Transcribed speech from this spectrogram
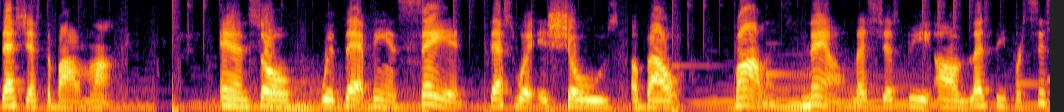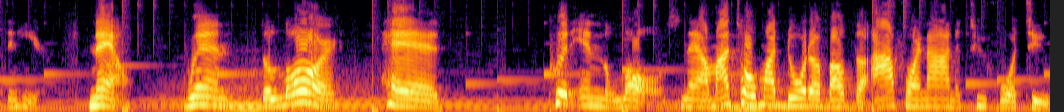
That's just the bottom line. And so, with that being said, that's what it shows about violence. Now, let's just be um let's be persistent here. Now, when the Lord had put in the laws. Now, eye told my daughter about the I for an eye and the two for two,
